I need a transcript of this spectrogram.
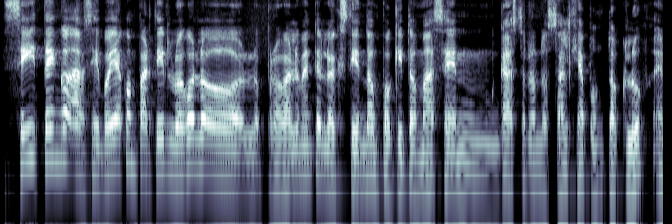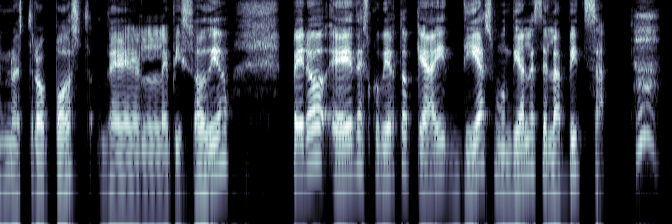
Sí, tengo, así ah, voy a compartir, luego lo, probablemente lo extienda un poquito más en gastronostalgia.club, en nuestro post del episodio, pero he descubierto que hay días mundiales de la pizza. ¡Ah!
